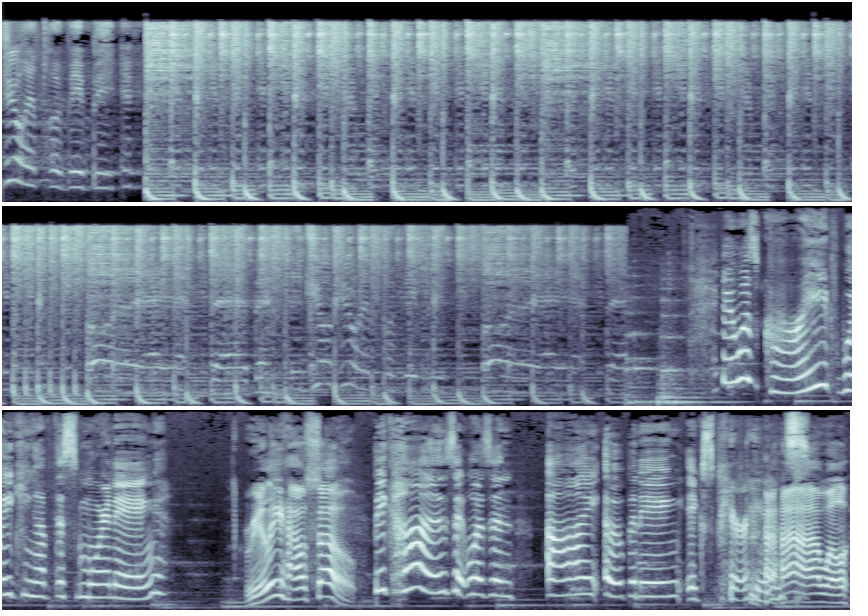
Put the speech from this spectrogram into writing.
dur être bébé. Oh là là, bébé. C'est dur, dur être bébé. Oh là là, bébé. It was great waking up this morning Really? How so? Because it was an eye opening experience. Ah, well,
